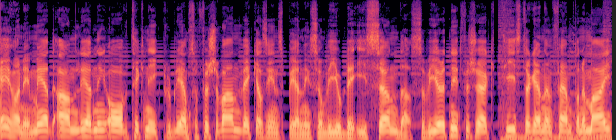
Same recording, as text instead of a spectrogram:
Hej hörni, med anledning av teknikproblem så försvann veckans inspelning som vi gjorde i söndags. Så vi gör ett nytt försök tisdagen den 15 maj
